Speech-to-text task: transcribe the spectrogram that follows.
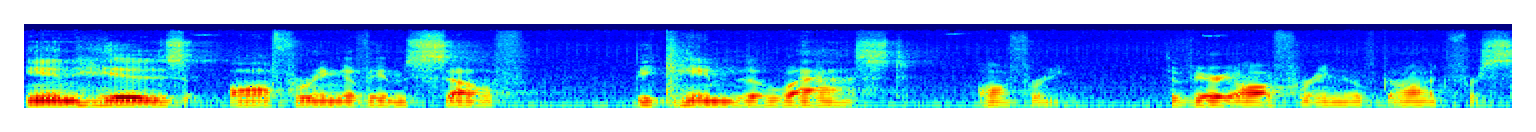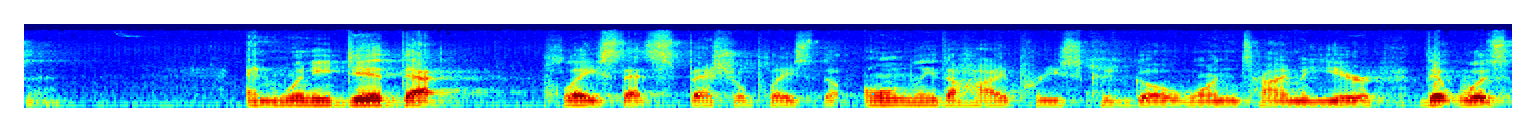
in his offering of himself, became the last offering, the very offering of God for sin. And when he did that place, that special place that only the high priest could go one time a year, that was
